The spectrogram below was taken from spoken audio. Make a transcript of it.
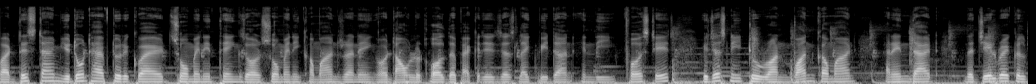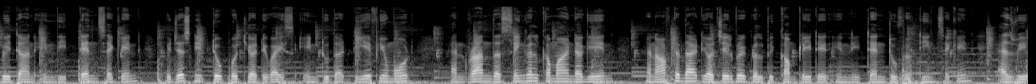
but this time you don't have to require so many things or so many commands running or download all the packages just like we done in the first stage. You just need to run one command and in that the jailbreak will be done in the 10 second. You just need to put your device into the DFU mode and run the single command again. And after that your jailbreak will be completed in the 10 to 15 second as we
